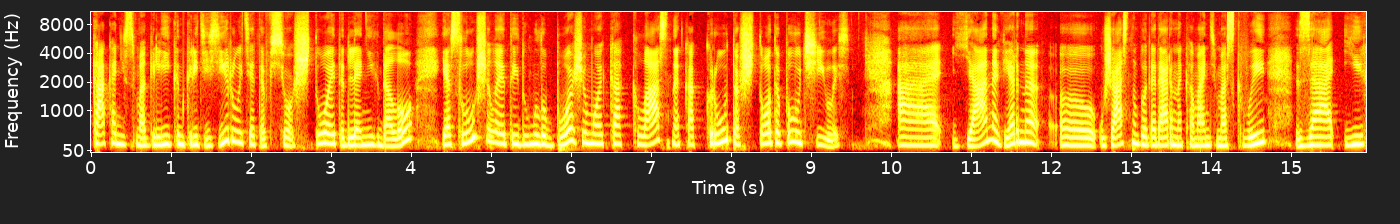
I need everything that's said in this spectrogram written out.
как они смогли конкретизировать это все, что это для них дало. Я слушала это и думала, боже мой, как классно, как круто, что-то получилось. А я, наверное, э, ужасно благодарна команде Москвы за их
